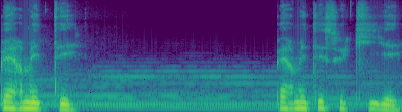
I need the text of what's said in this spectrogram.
Permettez, permettez ce qui est.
